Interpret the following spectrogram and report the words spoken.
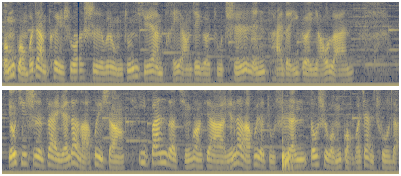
我们广播站可以说是为我们中医学院培养这个主持人才的一个摇篮。尤其是在元旦晚会上，一般的情况下，元旦晚会的主持人都是我们广播站出的。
